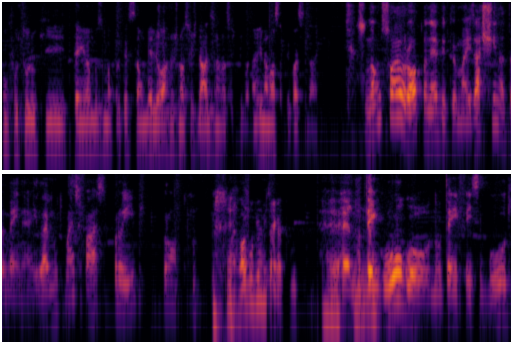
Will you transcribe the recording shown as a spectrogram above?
um futuro que tenhamos uma proteção melhor nos nossos dados na nossa, e na nossa privacidade. Não só a Europa, né, Vitor, mas a China também, né? E lá é muito mais fácil, proíbe, pronto. Mas logo o governo pega tudo. É, não tem Google, não tem Facebook,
